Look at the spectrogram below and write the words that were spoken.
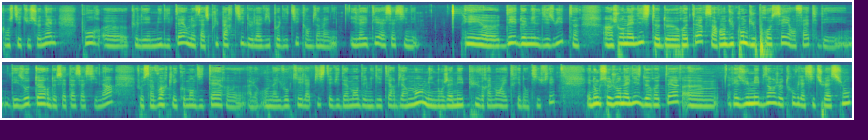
constitutionnel pour euh, que les militaires ne fassent plus partie de la vie politique en Birmanie. Il a été assassiné. Et euh, dès 2018, un journaliste de Reuters a rendu compte du procès en fait des, auteurs de cet assassinat. Il faut savoir que les commanditaires, euh, alors on a évoqué la piste évidemment des militaires birmans, mais ils n'ont jamais pu vraiment être identifiés. Et donc ce journaliste de Reuters euh, résumait bien, je trouve, la situation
